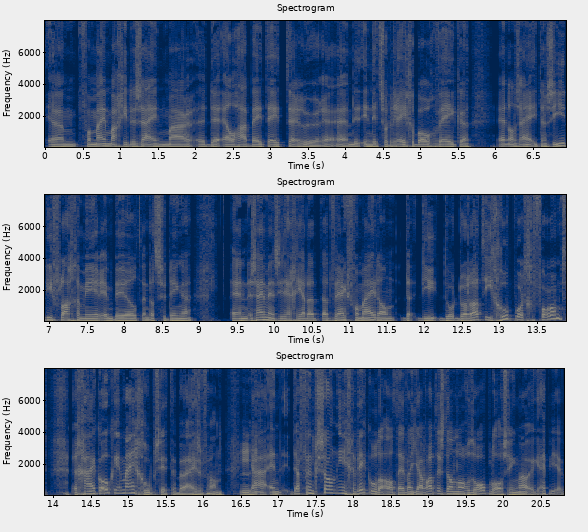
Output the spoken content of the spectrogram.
um, van mij mag je er zijn, maar eh, de LHBT-terreur, en in dit soort regenboogweken, en dan, zijn, dan zie je die vlaggen meer in beeld en dat soort dingen. En er zijn mensen die zeggen, ja, dat, dat werkt voor mij dan. Die, doordat die groep wordt gevormd, ga ik ook in mijn groep zitten, bij wijze van. Mhm. Ja, en dat vind ik zo'n ingewikkelde altijd. Want ja, wat is dan nog de oplossing? Maar heb je, heb,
